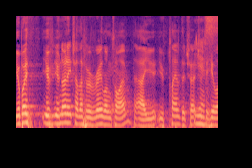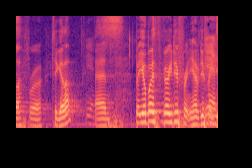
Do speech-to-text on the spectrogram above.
you're both you've, you've known each other for a very long time. Uh, you, you've planted the church Yes. of Tehillah for together, Yes. and but you're both very different. You have different Yes.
